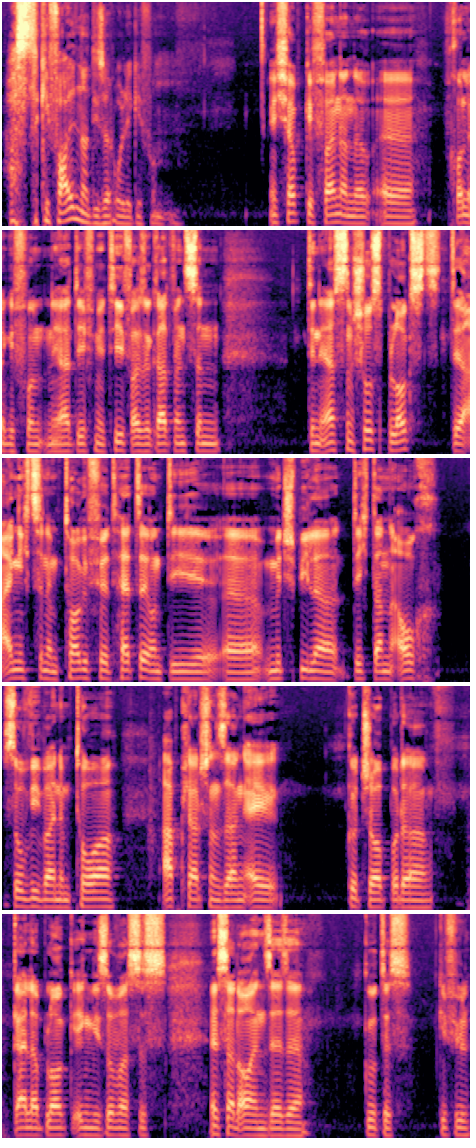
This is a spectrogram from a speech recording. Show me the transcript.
hast Gefallen an dieser Rolle gefunden? Ich habe Gefallen an der äh, Rolle gefunden, ja, definitiv. Also gerade wenn es dann den ersten Schuss blockst, der eigentlich zu einem Tor geführt hätte und die äh, Mitspieler dich dann auch so wie bei einem Tor abklatschen und sagen, ey, good job oder geiler Block, irgendwie sowas. Das ist halt auch ein sehr, sehr gutes Gefühl.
